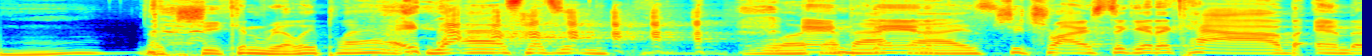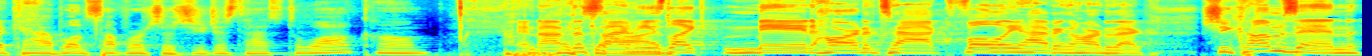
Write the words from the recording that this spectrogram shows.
"Mm, like she can really play. yes, that's it. Look And at that, then guys. she tries to get a cab, and the cab won't stop her, so she just has to walk home. And at my this time, he's like mid heart attack, fully having a heart attack. She comes in,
